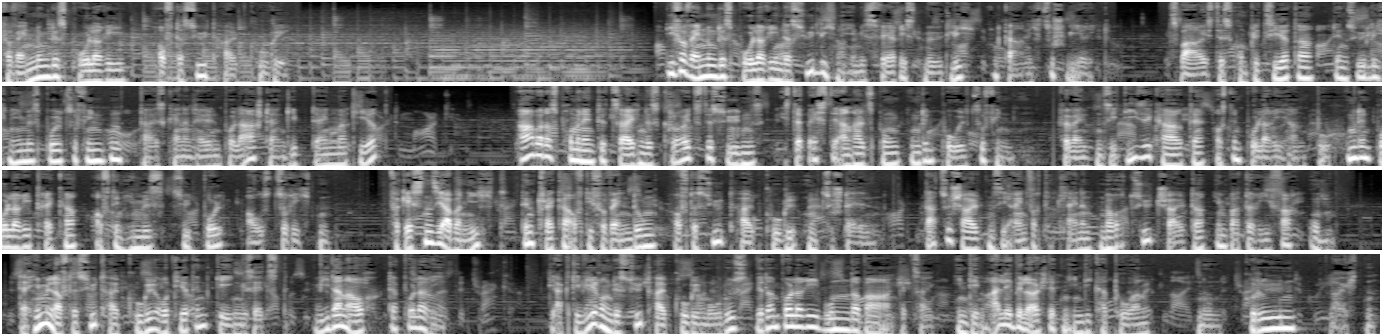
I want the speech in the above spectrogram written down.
Verwendung des Polari auf der Südhalbkugel. Die Verwendung des Polari in der südlichen Hemisphäre ist möglich und gar nicht so schwierig. Zwar ist es komplizierter, den südlichen Himmelspol zu finden, da es keinen hellen Polarstern gibt, der ihn markiert, aber das prominente Zeichen des Kreuz des Südens ist der beste Anhaltspunkt, um den Pol zu finden. Verwenden Sie diese Karte aus dem Polari-Handbuch, um den Polari-Tracker auf den Himmels-Südpol auszurichten. Vergessen Sie aber nicht, den Tracker auf die Verwendung auf der Südhalbkugel umzustellen. Dazu schalten Sie einfach den kleinen Nord-Süd-Schalter im Batteriefach um. Der Himmel auf der Südhalbkugel rotiert entgegengesetzt, wie dann auch der Polarie. Die Aktivierung des Südhalbkugelmodus wird am Polarie wunderbar angezeigt, indem alle beleuchteten Indikatoren nun grün leuchten.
